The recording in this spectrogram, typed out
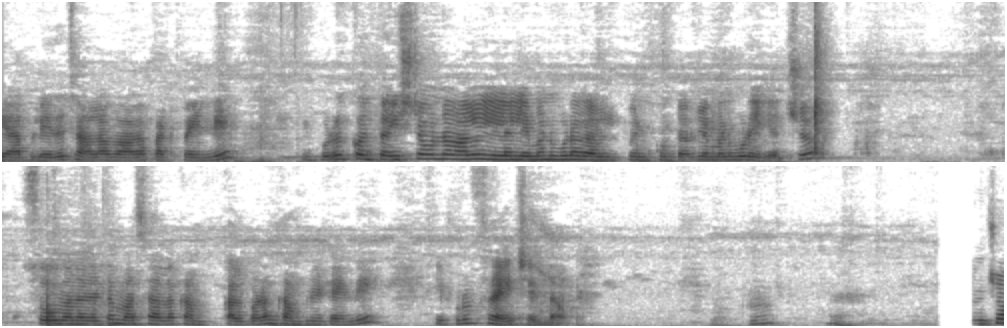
గ్యాప్ లేదు చాలా బాగా పట్టిపోయింది. ఇప్పుడు కొంత ఇష్టం ఉన్న వాళ్ళు ఇలా లెమన్ కూడా కలిపిండుకుంటారు లెమన్ కూడా వేయచ్చు. సో మనదైతే మసాలా కలపడం కంప్లీట్ అయింది. ఇప్పుడు ఫ్రై చేద్దాం. కొంచెం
